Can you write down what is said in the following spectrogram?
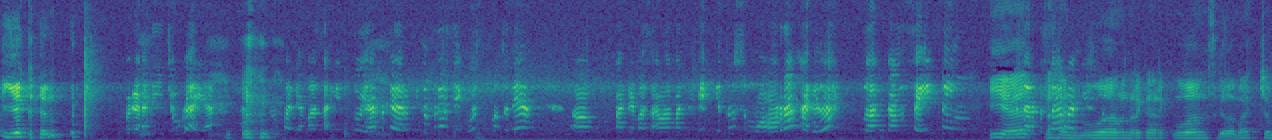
iya kan berani juga ya. Dulu pada masa itu ya benar. Itu benar sih Gus. Maksudnya eh, pada masa awal pandemik itu semua orang adalah melakukan saving. Iya nahan gitu. uang narik narik uang segala macem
